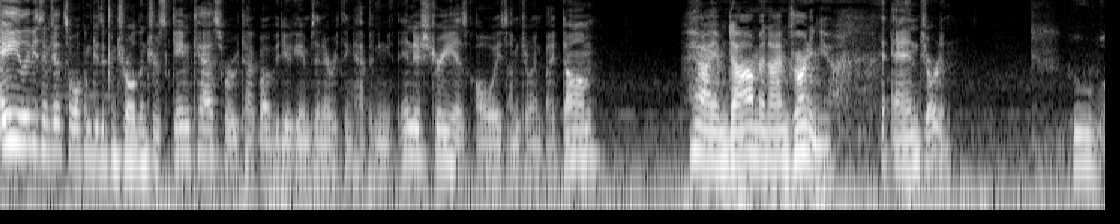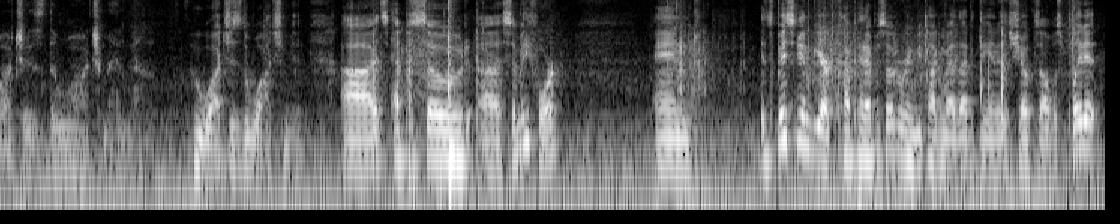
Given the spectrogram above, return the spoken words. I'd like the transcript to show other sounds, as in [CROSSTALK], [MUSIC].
Hey, ladies and gents, and welcome to the Controlled Interest Gamecast, where we talk about video games and everything happening in the industry. As always, I'm joined by Dom Hi, I'm Dom, and I'm joining you. [LAUGHS] and Jordan, Who watches The Watchmen? who watches The Watchmen. Uh, it's episode uh, 74, and it's basically going to be our Cuphead episode. We're going to be talking about that at the end of the show because all of us played it.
